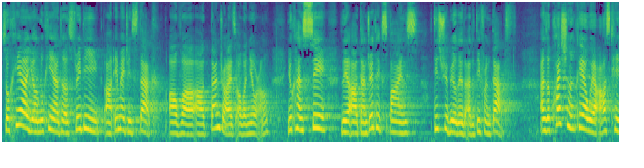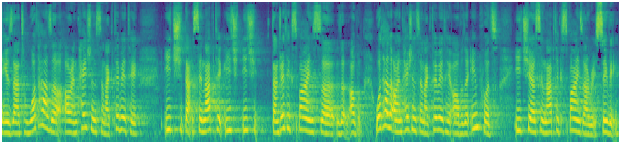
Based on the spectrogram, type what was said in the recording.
So here you are looking at a 3D uh, imaging stack of uh, uh, dendrites of a neuron. You can see there are dendritic spines distributed at different depths. And the question here we are asking is that what are the orientation selectivity each synaptic, each, each dendritic spines, uh, the, of, what are the orientation selectivity of the inputs each uh, synaptic spines are receiving?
